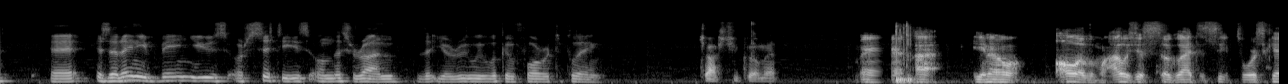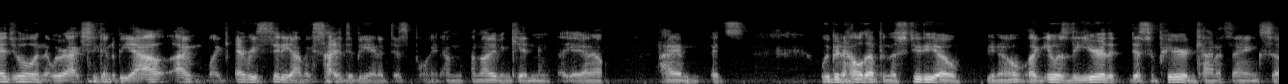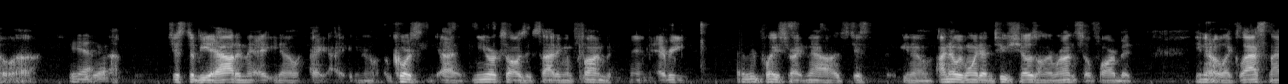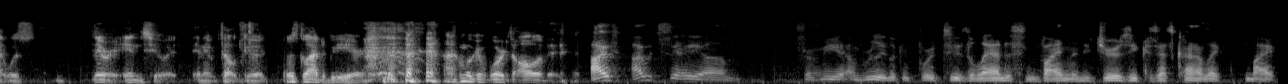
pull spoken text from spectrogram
Uh, is there any venues or cities on this run that you're really looking forward to playing? Josh, you go, man. Man, I, you know, all of them. I was just so glad to see a tour schedule and that we were actually going to be out. I'm like every city I'm excited to be in at this point. I'm, I'm not even kidding. You know, I am. It's we've been held up in the studio. You know, like it was the year that disappeared kind of thing. So uh, Yeah. Yeah. Just to be out and uh, you know, I, I you know, of course, uh, New York's always exciting and fun, but man, every every place right now it's just you know, I know we've only done two shows on the run so far, but you know, like last night was they were into it and it felt good. I was glad to be here. I'm looking forward to all of it. I I would say um, for me, I'm really looking forward to the Landis and Vineland, New Jersey, because that's kind of like my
